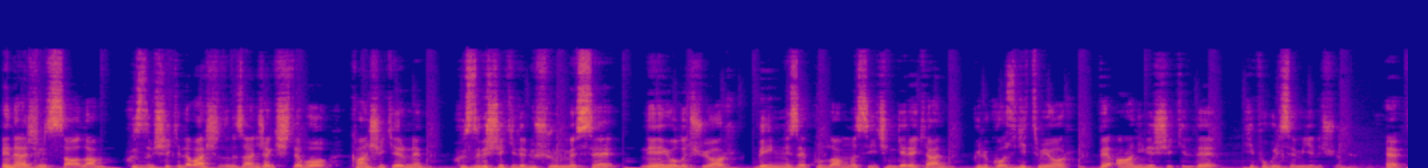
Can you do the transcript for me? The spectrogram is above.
enerjiniz sağlam, hızlı bir şekilde başladınız. Ancak işte bu kan şekerinin hızlı bir şekilde düşürülmesi neye yol açıyor? Beyninize kullanması için gereken glukoz gitmiyor ve ani bir şekilde hipoglisemi gelişiyor. Evet.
